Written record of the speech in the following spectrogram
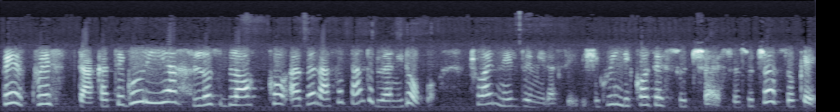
per questa categoria lo sblocco avverrà soltanto due anni dopo, cioè nel 2016. Quindi cosa è successo? È successo che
